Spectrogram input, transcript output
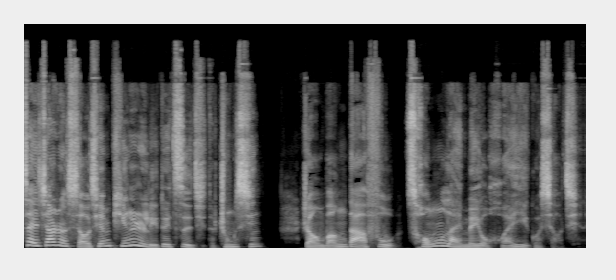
再加上小钱平日里对自己的忠心。让王大富从来没有怀疑过小钱。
